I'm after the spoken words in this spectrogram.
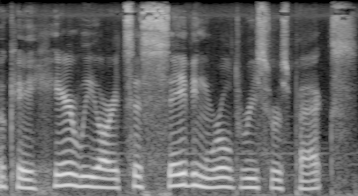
Okay, here we are. It says saving world resource packs.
